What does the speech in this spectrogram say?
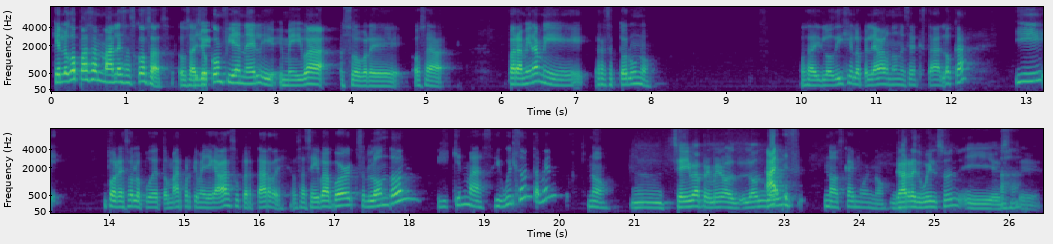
Que luego pasan mal esas cosas, o sea, yo confié en él y, me iba sobre, o sea, para mí era mi receptor uno. O sea, y lo dije, lo peleaba, uno me decía que estaba loca. Y por eso lo pude tomar, porque me llegaba súper tarde. O sea, se iba a Burks, London, ¿y quién más? ¿Y Wilson también? No. Mm, se iba primero a London. Ah, no, Sky Moore no. Garrett Wilson y este.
